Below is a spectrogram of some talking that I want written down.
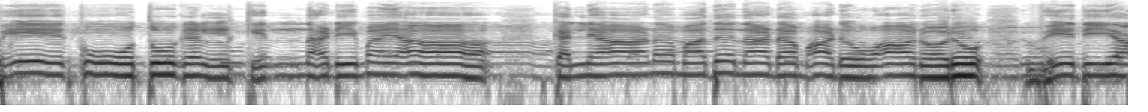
പേക്കൂത്തുകൾക്കിന്നടിമയാ. കല്യാണമത് നടമാടുവാനൊരു വേദിയാ.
